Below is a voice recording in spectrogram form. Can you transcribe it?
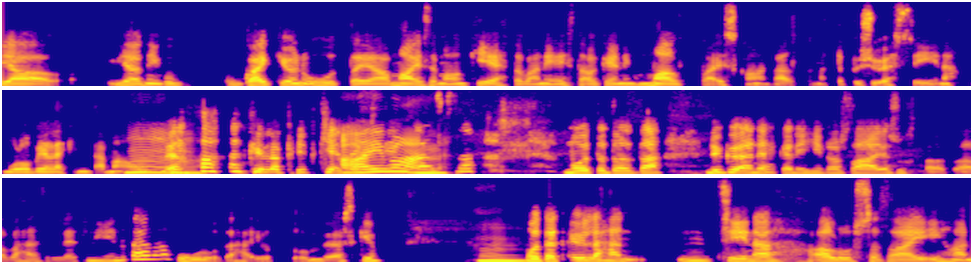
ja, ja niin kuin kun kaikki on uutta ja maisema on kiehtova, niin ei sitä oikein niin malttaiskaan välttämättä pysyä siinä. Mulla on vieläkin tämä mm. ongelma kyllä pitkien Aivan. kanssa. Mutta tuota, nykyään ehkä niihin osaa jo suhtautua vähän silleen, että niin, no, tämä kuuluu tähän juttuun myöskin. Hmm. Mutta kyllähän siinä alussa sai ihan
